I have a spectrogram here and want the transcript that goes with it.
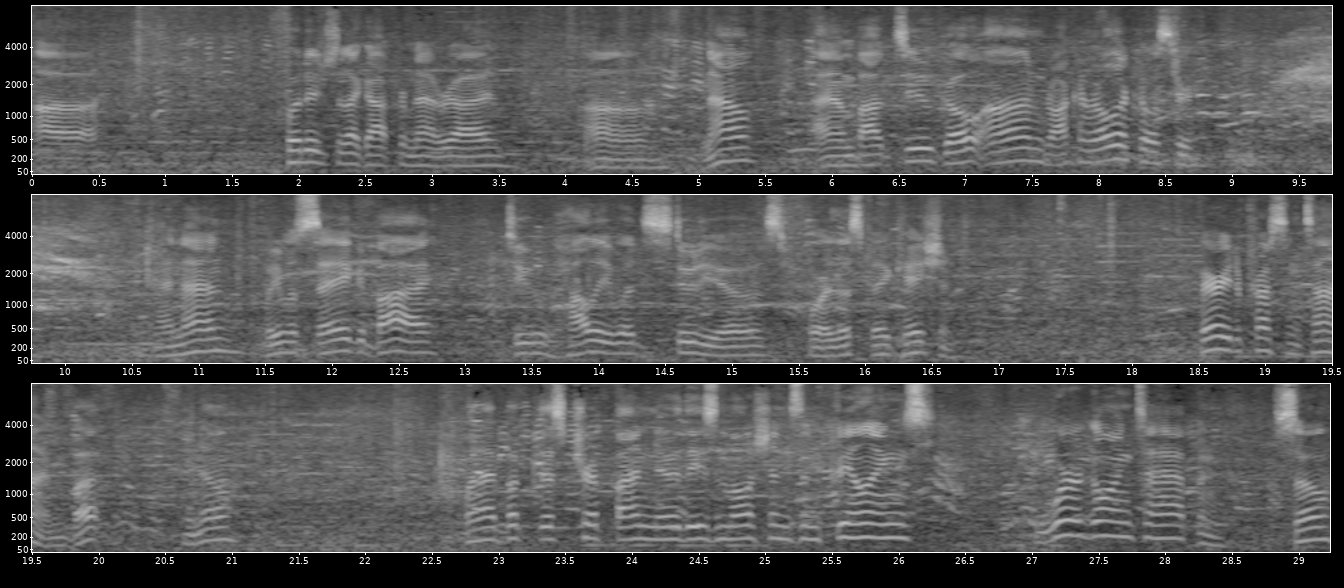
uh, footage that I got from that ride. Um, now I am about to go on Rock and Roller Coaster. And then we will say goodbye to Hollywood Studios for this vacation very depressing time, but you know, when I booked this trip, I knew these emotions and feelings were going to happen. So,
